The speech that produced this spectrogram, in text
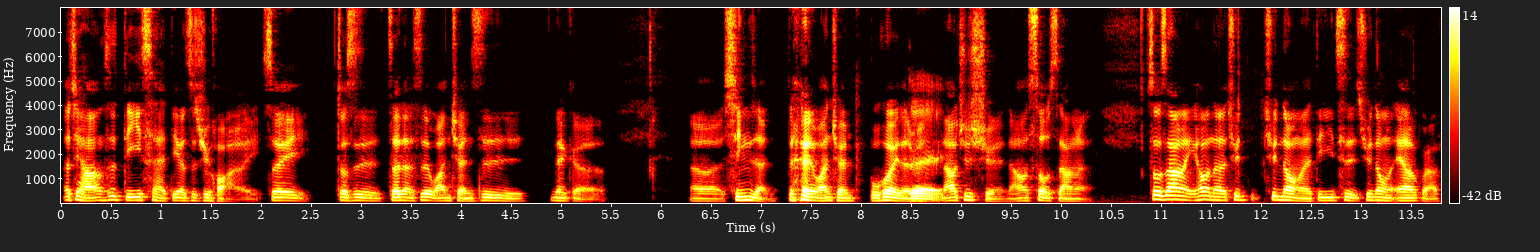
而且好像是第一次还第二次去滑而已，所以就是真的是完全是那个呃新人，对，完全不会的人，然后去学，然后受伤了，受伤了以后呢，去去弄了第一次去弄了 allograft，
